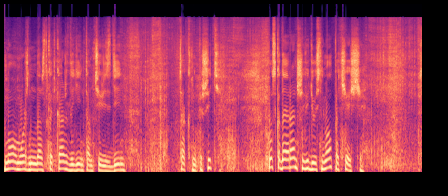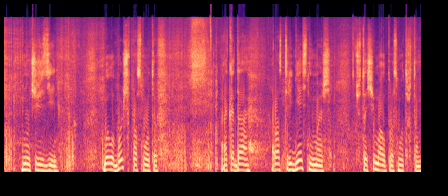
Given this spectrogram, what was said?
но можно даже сказать каждый день, там через день. Так, напишите. Просто когда я раньше видео снимал почаще, ну через день, было больше просмотров. А когда раз в три дня снимаешь, что-то вообще мало просмотров там.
